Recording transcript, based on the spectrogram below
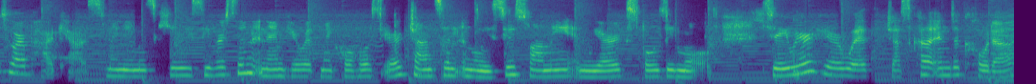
to our podcast. My name is Keely Severson, and I'm here with my co host Eric Johnson and Alicia Swami, and we are exposing mold. Today we are here with Jessica and Dakota.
